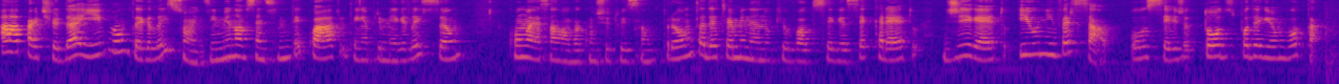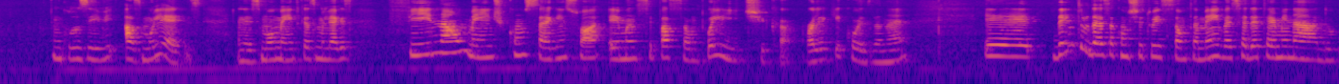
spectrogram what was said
A partir daí vão ter eleições. Em 1934 tem a primeira eleição, com essa nova Constituição pronta, determinando que o voto seria secreto, direto e universal, ou seja, todos poderiam votar, inclusive as mulheres. É nesse momento que as mulheres finalmente conseguem sua emancipação política. Olha que coisa, né? E dentro dessa Constituição também vai ser determinado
